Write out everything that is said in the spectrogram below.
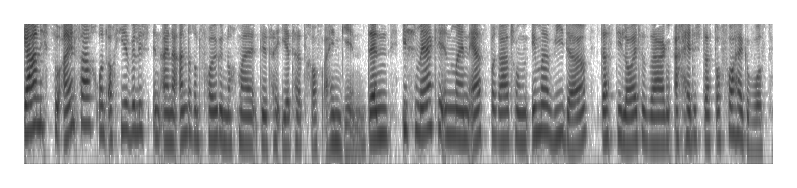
gar nicht so einfach und auch hier will ich in einer anderen Folge nochmal detaillierter drauf eingehen. Denn ich merke in meinen Erstberatungen immer wieder, dass die Leute sagen, ach, hätte ich das doch vorher gewusst.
